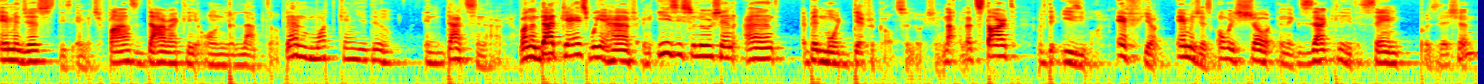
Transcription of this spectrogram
images, these image files directly on your laptop. Then what can you do? in that scenario? Well, in that case, we have an easy solution and a bit more difficult solution. Now, let's start with the easy one. If your images always show in exactly the same position,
